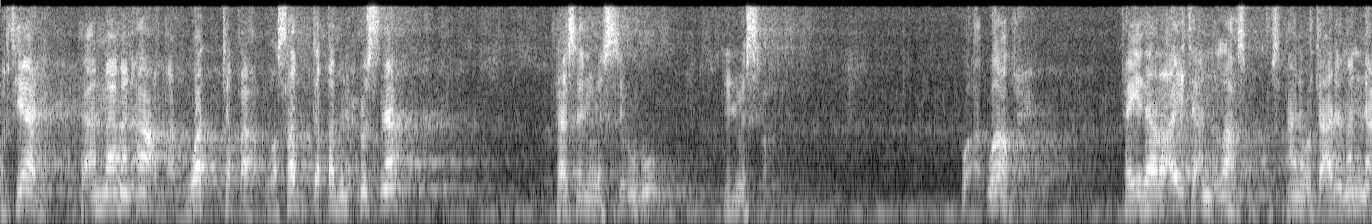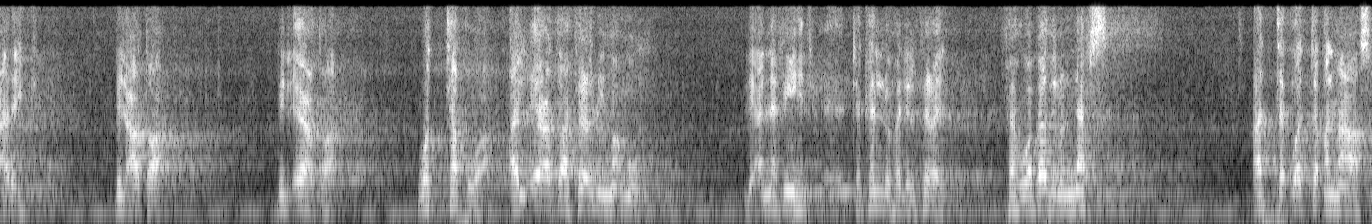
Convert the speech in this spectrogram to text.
اختياري. فأما من أعطى واتقى وصدق بالحسنى فسنيسره لليسرى. واضح. فإذا رأيت أن الله سبحانه وتعالى من عليك بالعطاء بالإعطاء والتقوى الإعطاء فعل المأمور لأن فيه تكلفا للفعل فهو بذل النفس واتقى المعاصي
